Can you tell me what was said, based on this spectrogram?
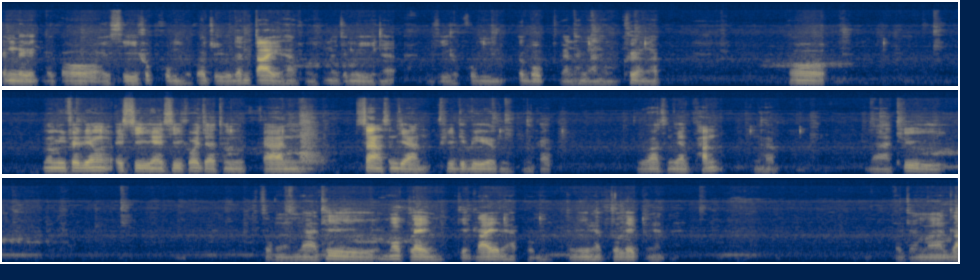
กำเนิดแล้วก็ IC ควบคุมก็จะอยู่ด้านใต้นะครับผมน่าจะมีนะ IC ควบคุมระบบการทำงานของเครื่องครับก็ เมื่อมีไฟเลี้ยง IC IC ก็จะทำการสร้างสัญญาณ PWM นะครับหรือว่าสัญญาณพันธุ์นะครับมาที่ส่งมาที่หม้อแปลงเกตไลท์นะครับผมตัวนี้นะครับตัวเล็กเนี่ยก็จะมาไล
